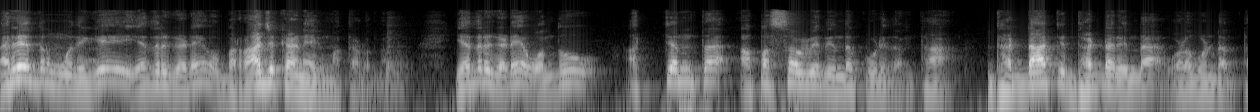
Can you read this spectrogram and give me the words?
ನರೇಂದ್ರ ಮೋದಿಗೆ ಎದುರುಗಡೆ ಒಬ್ಬ ರಾಜಕಾರಣಿಯಾಗಿ ಮಾತಾಡೋದು ನಾನು. ಎದುರುಗಡೆ ಒಂದು ಅತ್ಯಂತ ಅಪಸವ್ಯದಿಂದ ಕೂಡಿದಂಥ, ದಡ್ಡಾತಿ ದಡ್ಡರಿಂದ ಒಳಗೊಂಡಂಥ,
